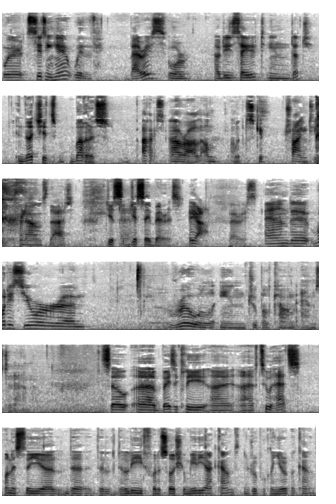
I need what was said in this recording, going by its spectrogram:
We're sitting here with Baris, or how do you say it in Dutch? In Dutch, it's Barres. Baris. All right, I'll, I'll skip trying to pronounce that. Just just say Barres. Yeah, Baris. And uh, what is your um, role in DrupalCon Amsterdam? So uh, basically, I, I have two hats. One is the, uh, the, the the lead for the social media account, the DrupalCon Europe account,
